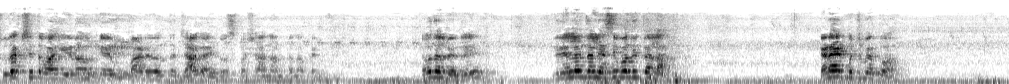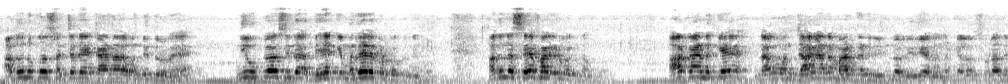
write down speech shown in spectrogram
ಸುರಕ್ಷಿತವಾಗಿ ಇಡೋಕೆ ಮಾಡಿರುವಂತ ಜಾಗ ಇದು ಸ್ಮಶಾನ ಅಂತ ನಾವು ಕರಿತೀವಿ. ಹೌದಲ್ವೇನ್ರಿ? ಇದೆಲ್ಲದಲ್ಲಿ ಎಸಿಬೋದಿತ್ತಲ್ಲ? ಕಣ ಯಾಕೆ ಮುಚ್ಚಬೇಕು? ಅದನ್ನಕ್ಕೂ ಸ್ವಚ್ಛತೆಯ ಕಾರಣ ಹೊಂದಿದ್ರು ನೀವು ಉಪಯೋಗಿಸಿದ ದೇಹಕ್ಕೆ ಮರ್ಯಾದೆ ಕೊಡಬೇಕು ನೀವು. ಅದನ್ನ ಸೇಫ್ ಆಗಿಡ್ಬೇಕು ನಾವು. ಆ ಕಾರಣಕ್ಕೆ ನಾವು ಒಂದು ಜಾಗನ ಮಾಡ್ಕೊಂಡಿದ್ವಿ. ಇಂದವ್ರು ಇದೆಯೋನಲ್ಲ ಕೆಲವರು ಸುಡೋದು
